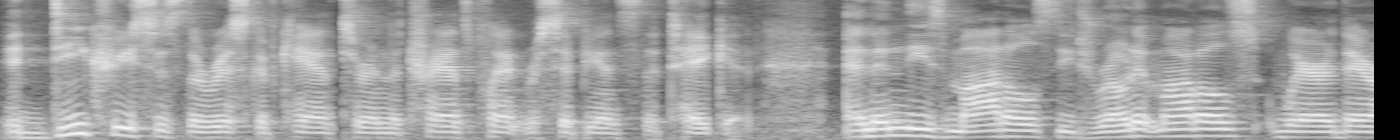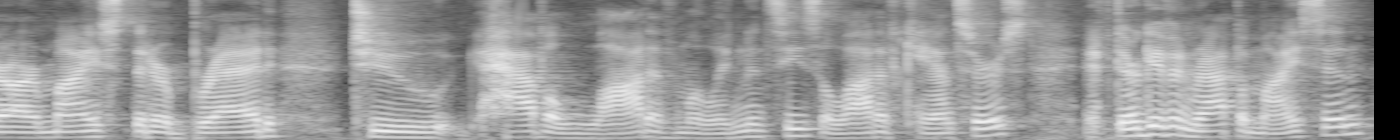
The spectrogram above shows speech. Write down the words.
It decreases the risk of cancer in the transplant recipients that take it. And in these models, these rodent models, where there are mice that are bred to have a lot of malignancies, a lot of cancers, if they're given rapamycin,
